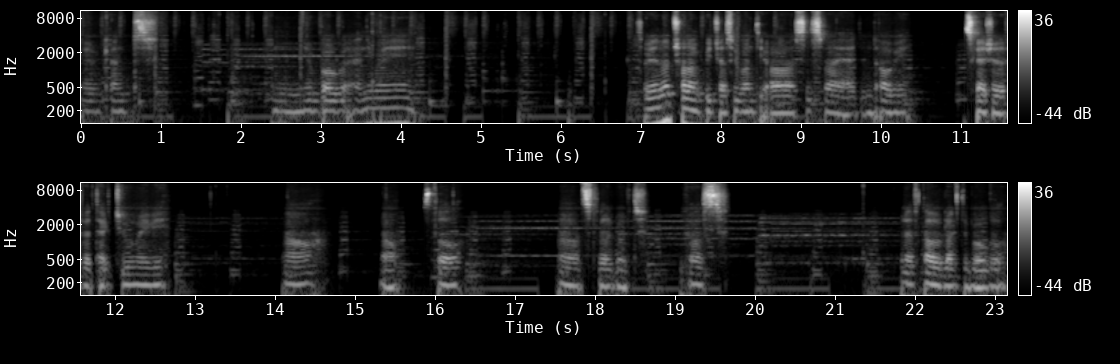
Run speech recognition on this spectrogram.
Okay, we can't new bow anyway. So we are not on creatures, we want the auras, that's why I didn't oh we this guy should have attacked too maybe. No. No. Still Oh it's still good. Because I have double blocked the bogle.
